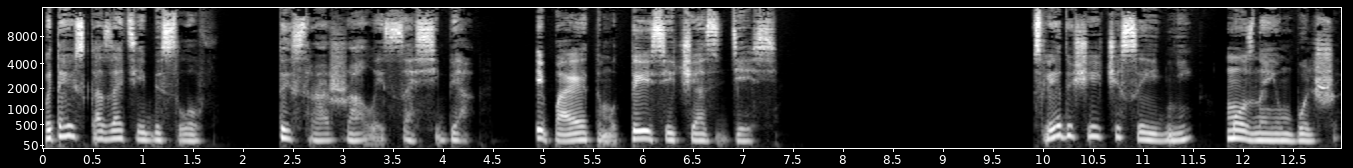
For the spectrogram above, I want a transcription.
пытаюсь сказать ей без слов. Ты сражалась за себя, и поэтому ты сейчас здесь. В следующие часы и дни мы узнаем больше.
